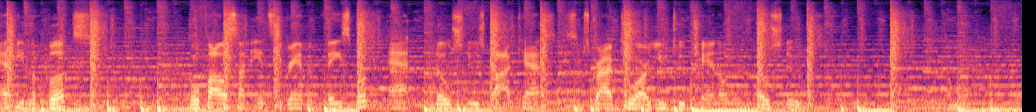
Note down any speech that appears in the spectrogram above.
Effie in the books. Go follow us on Instagram and Facebook at No Snooze Podcast. Subscribe to our YouTube channel, No Snooze. Come on.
